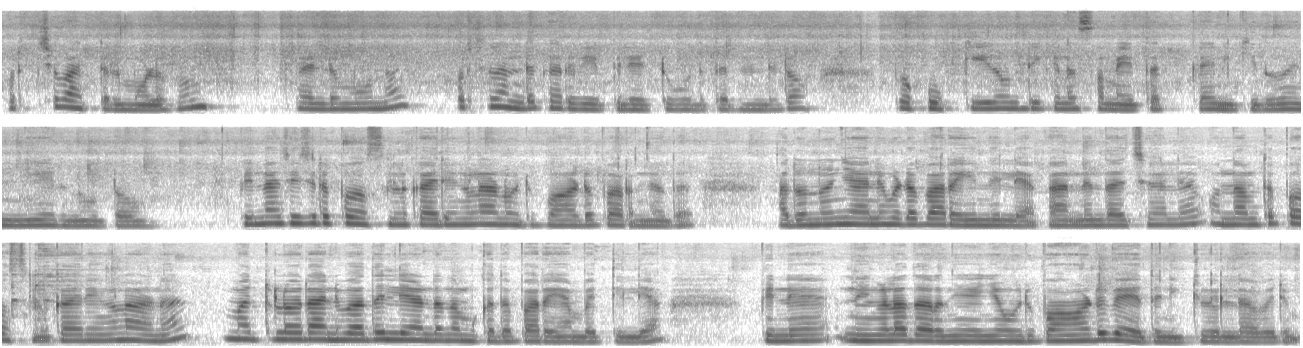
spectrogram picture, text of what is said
കുറച്ച് വറ്റൽമുളകും രണ്ട് മൂന്ന് കുറച്ച് രണ്ട് കറിവേപ്പില ഇട്ട് കൊടുത്തിട്ടുണ്ട് കേട്ടോ. അപ്പോൾ കുക്ക് ചെയ്തുകൊണ്ടിരിക്കുന്ന സമയത്തൊക്കെ എനിക്കിത് തന്നെയായിരുന്നു കേട്ടോ. പിന്നെ ആ ചേച്ചിയുടെ പേഴ്സണൽ കാര്യങ്ങളാണ് ഒരുപാട് പറഞ്ഞത്. അതൊന്നും ഞാനിവിടെ പറയുന്നില്ല. കാരണം എന്താ വെച്ചാൽ ഒന്നാമത്തെ പേഴ്സണൽ കാര്യങ്ങളാണ്. മറ്റുള്ളവർ അനുവാദം ഇല്ലാണ്ട് നമുക്കത് പറയാൻ പറ്റില്ല. പിന്നെ നിങ്ങളത് അറിഞ്ഞു കഴിഞ്ഞാൽ ഒരുപാട് വേദനിക്കും എല്ലാവരും.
